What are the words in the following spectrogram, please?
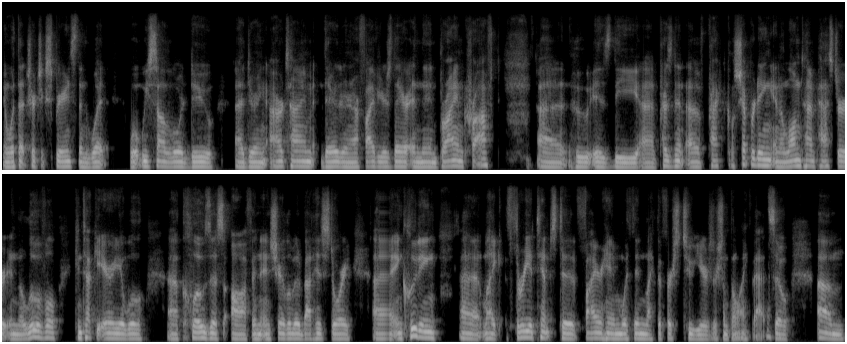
and what that church experienced and what what we saw the Lord do uh, during our time there, during our five years there. And then Brian Croft, uh, who is the uh, president of Practical Shepherding and a longtime pastor in the Louisville, Kentucky area, will uh, close us off and, and, share a little bit about his story, uh, including uh, like three attempts to fire him within like the first two years or something like that. So, um,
